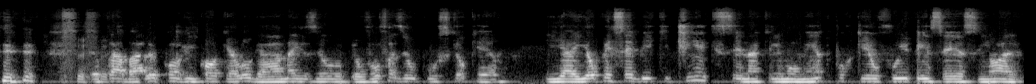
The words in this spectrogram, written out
eu trabalho em qualquer lugar, mas eu, eu vou fazer o curso que eu quero. E aí eu percebi que tinha que ser naquele momento, porque eu fui e pensei assim, olha,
